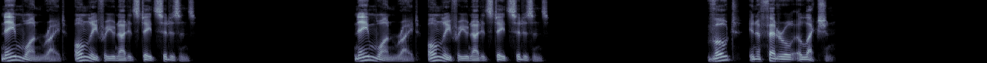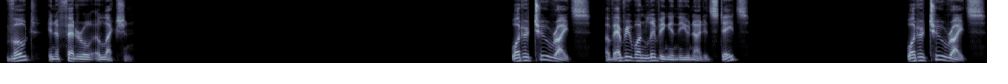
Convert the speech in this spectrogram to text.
Name one right only for United States citizens. Name one right only for United States citizens. Vote in a federal election. Vote in a federal election. What are two rights of everyone living in the United States? What are two rights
